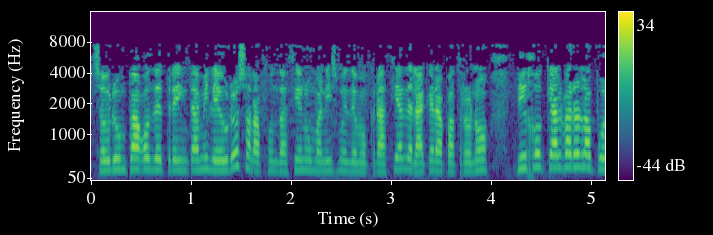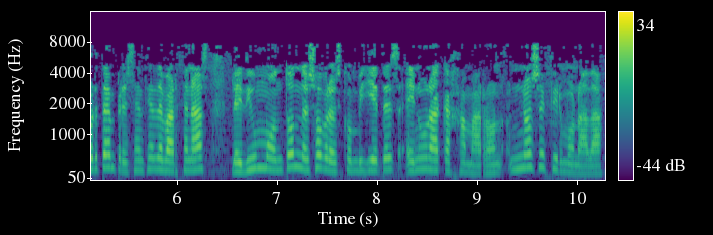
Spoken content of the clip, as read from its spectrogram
Sobre un pago de 30.000 euros a la Fundación Humanismo y Democracia, de la que era patrono, dijo que Álvaro Lapuerta, en presencia de Bárcenas, le dio un montón de sobres con billetes en una caja marrón. No se firmó nada.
